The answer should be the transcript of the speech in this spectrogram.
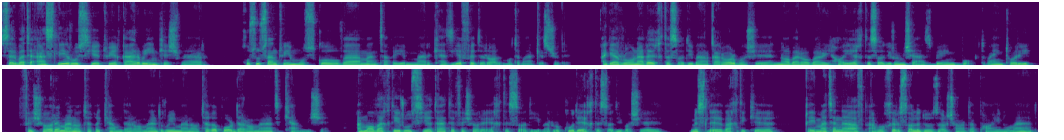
ثروت اصلی روسیه توی غرب این کشور خصوصا توی مسکو و منطقه مرکزی فدرال متمرکز شده. اگر رونق اقتصادی برقرار باشه، نابرابری های اقتصادی رو میشه از بین برد و اینطوری فشار مناطق کم درآمد روی مناطق پردرآمد کم میشه. اما وقتی روسیه تحت فشار اقتصادی و رکود اقتصادی باشه، مثل وقتی که قیمت نفت اواخر سال 2014 پایین اومد،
